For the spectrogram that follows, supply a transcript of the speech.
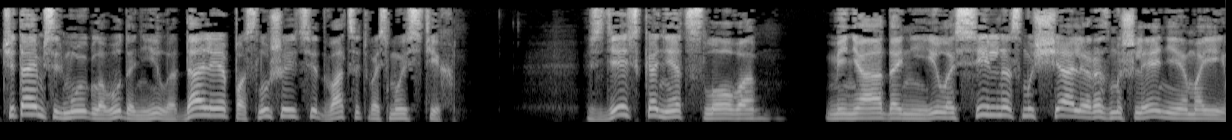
Читаем седьмую главу Даниила. Далее послушайте двадцать восьмой стих. Здесь конец слова. Меня, Даниила, сильно смущали размышления мои,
